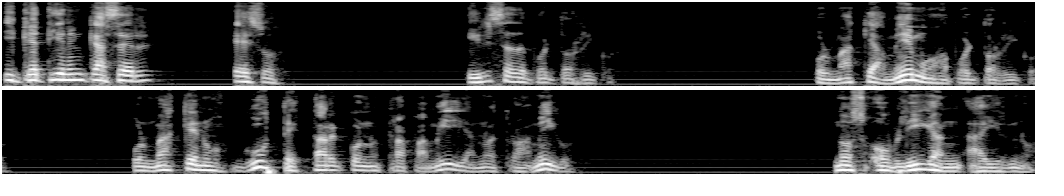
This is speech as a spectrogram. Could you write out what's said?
¿Y qué tienen que hacer eso? Irse de Puerto Rico. Por más que amemos a Puerto Rico, por más que nos guste estar con nuestra familia, nuestros amigos, nos obligan a irnos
